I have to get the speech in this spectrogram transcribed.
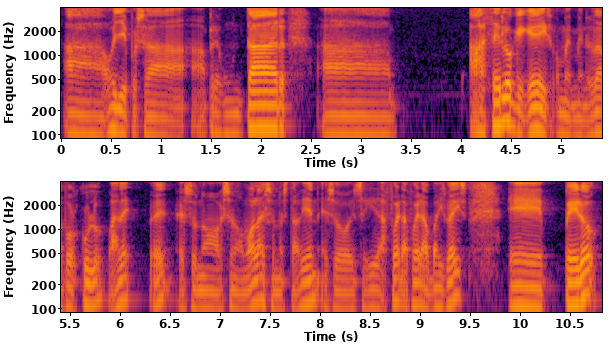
a, oye, pues a, preguntar, a hacer lo que queréis. Hombre, menos da por culo, ¿vale? ¿Eh? Eso, no, eso no mola, eso no está bien, eso enseguida fuera, fuera, vais, vais. pero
